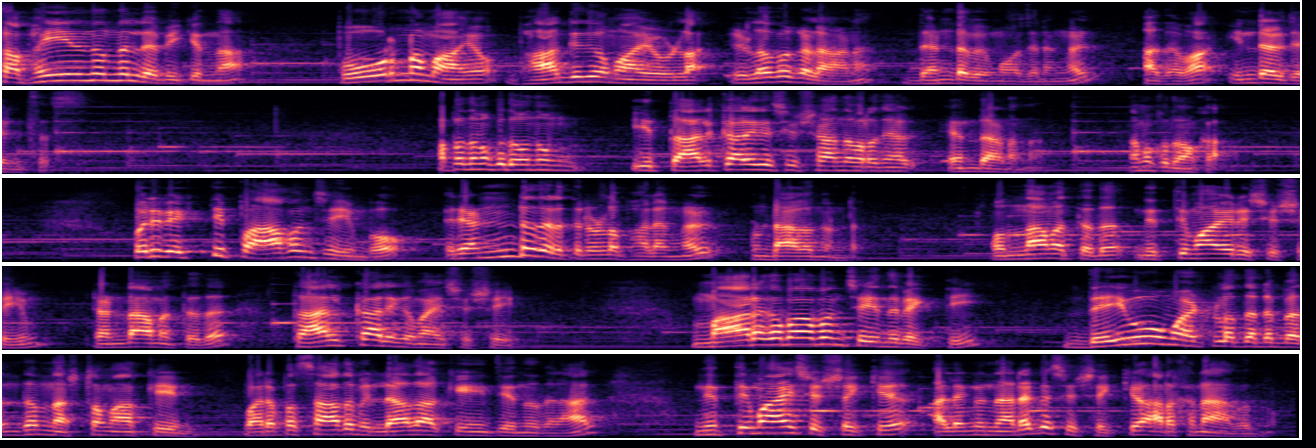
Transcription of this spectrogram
സഭയിൽ നിന്നും ലഭിക്കുന്ന പൂർണമായോ ഭാഗികമായോ ഉള്ള ഇളവുകളാണ് ദണ്ഡവിമോചനങ്ങൾ അഥവാ ഇന്റലിജൻസസ് അപ്പോൾ നമുക്ക് തോന്നും ഈ താൽക്കാലിക ശിക്ഷ എന്ന് പറഞ്ഞാൽ എന്താണെന്ന്? നമുക്ക് നോക്കാം. ഒരു വ്യക്തി പാപം ചെയ്യുമ്പോൾ രണ്ട് തരത്തിലുള്ള ഫലങ്ങൾ ഉണ്ടാകുന്നുണ്ട്. ഒന്നാമത്തേത് നിത്യമായൊരു ശിക്ഷയും രണ്ടാമത്തേത് താൽക്കാലികമായ ശിക്ഷയും. മാരകപാപം ചെയ്യുന്ന വ്യക്തി ദൈവവുമായിട്ടുള്ള തന്റെ ബന്ധം നഷ്ടമാക്കുകയും വരപ്രസാദം ഇല്ലാതാക്കുകയും ചെയ്യുന്നതിനാൽ നിത്യമായ ശിക്ഷയ്ക്ക് അല്ലെങ്കിൽ നരകശിക്ഷയ്ക്ക് അർഹനാകുന്നു.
